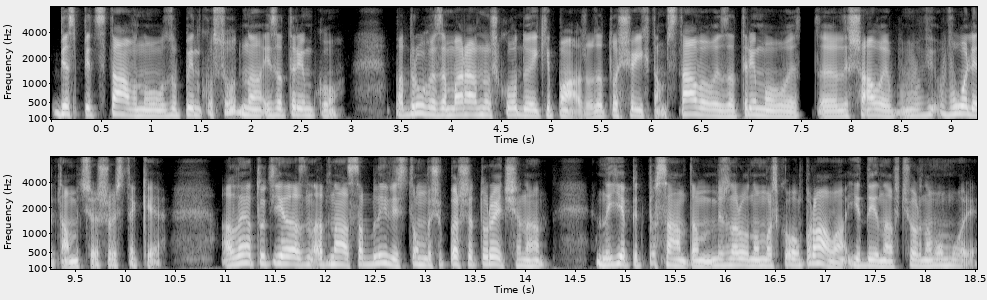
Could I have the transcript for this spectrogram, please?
безпідставну зупинку судна і затримку по-друге, за моральну шкоду екіпажу, за те, що їх там ставили, затримували, е, лишали волі там чи щось таке. Але тут є одна особливість, в тому що перша Туреччина не є підписантом міжнародного морського права, єдина в Чорному морі.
